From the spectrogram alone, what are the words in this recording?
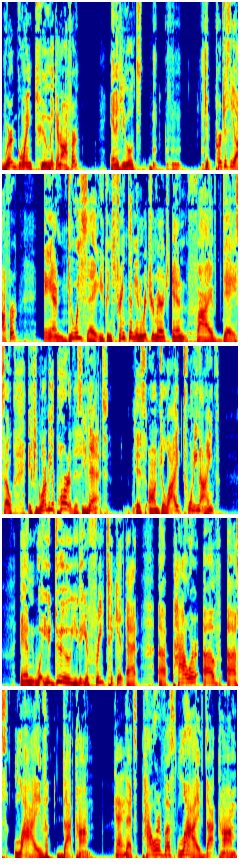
we're going to make an offer. And if you will t- get purchase the offer and do we say, you can strengthen and enrich your marriage in five days. So if you want to be a part of this event, it's on July 29th. And what you do, you get your free ticket at uh, powerofuslive.com. Okay. That's powerofuslive.com.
